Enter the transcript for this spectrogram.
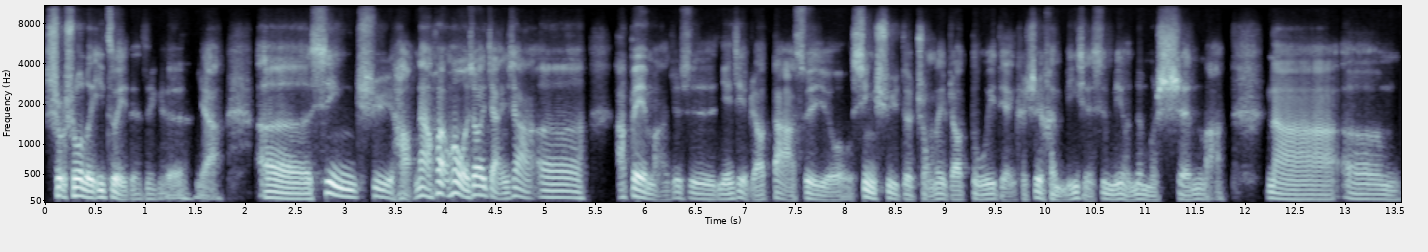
说说了一嘴的这个呀，呃，兴趣好，那换换我稍微讲一下，呃，阿贝嘛，就是年纪也比较大，所以有兴趣的种类比较多一点，可是很明显是没有那么深嘛。那嗯。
